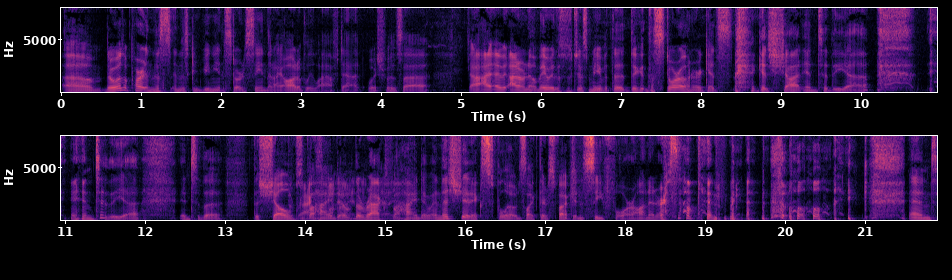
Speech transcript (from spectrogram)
Um, there was a part in this in this convenience store scene that I audibly laughed at, which was uh, I, I I don't know maybe this was just me, but the the, the store owner gets gets shot into the uh, into the uh, into the the shelves racks behind, him, the rack yeah, yeah. behind him, and this shit explodes like there's fucking C four on it or something, man. like, and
